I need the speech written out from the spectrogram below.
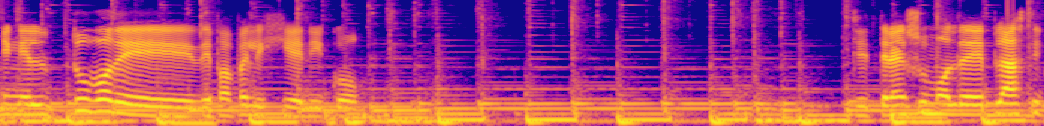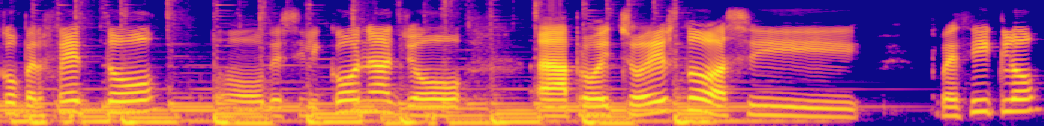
en el tubo de, papel higiénico. Si tenéis un molde de plástico perfecto o de silicona, yo aprovecho esto, así reciclo.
